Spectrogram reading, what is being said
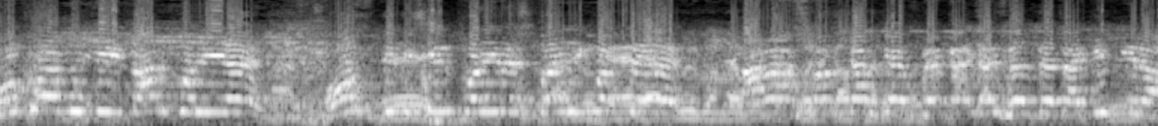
মুখোমুখি দাঁড় করিয়ে অস্থিতিশীল পরিবেশ তৈরি করতে তারা সরকারকে বেকায়দায় ফেলতে চায় কিনা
